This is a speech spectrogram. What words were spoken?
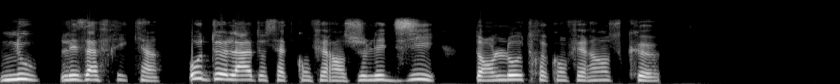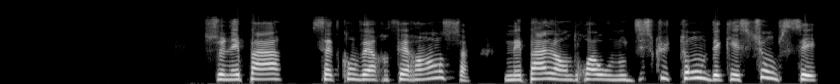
nous, les Africains, au-delà de cette conférence. Je l'ai dit dans l'autre conférence que ce n'est pas cette conférence n'est pas l'endroit où nous discutons des questions, c'est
